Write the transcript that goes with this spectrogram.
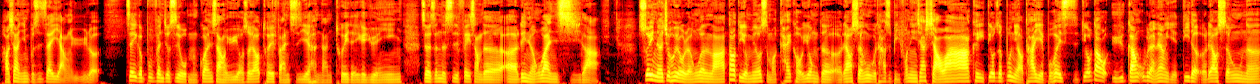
好像已经不是在养鱼了。这个部分就是我们观赏鱼有时候要推繁殖也很难推的一个原因，这真的是非常的呃令人惋惜啦。所以呢，就会有人问啦，到底有没有什么开口用的饵料生物，它是比丰年虾小啊，可以丢着不鸟它也不会死，丢到鱼缸污染量也低的饵料生物呢？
